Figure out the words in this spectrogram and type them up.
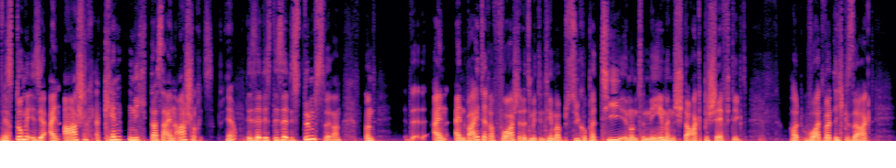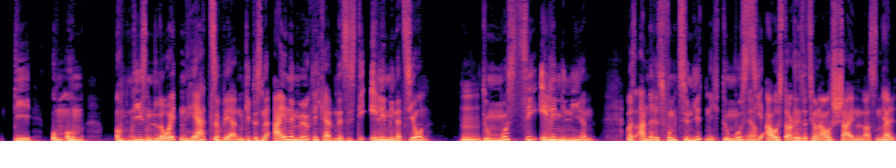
das. Dumme ist ja, ein Arschloch erkennt nicht, dass er ein Arschloch ist. Ja. Das ist ja das, das, ist ja das Dümmste daran. Und ein, ein weiterer Forscher, der sich mit dem Thema Psychopathie in Unternehmen stark beschäftigt, hat wortwörtlich gesagt, die, um, um, um diesen Leuten Herr zu werden, gibt es nur eine Möglichkeit und das ist die Elimination. Mhm. Du musst sie eliminieren. Was anderes funktioniert nicht. Du musst Ja. sie aus der Organisation ausscheiden lassen, Ja. weil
